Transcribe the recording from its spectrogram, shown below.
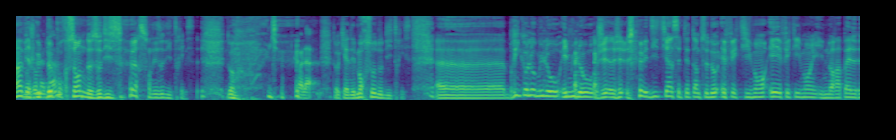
1,2% de nos auditeurs sont des auditrices. Donc, voilà. Donc il y a des morceaux d'auditrices. Euh, Bricolo Mulot et Mulot, j'avais dit tiens c'est peut-être un pseudo effectivement et effectivement il me rappelle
